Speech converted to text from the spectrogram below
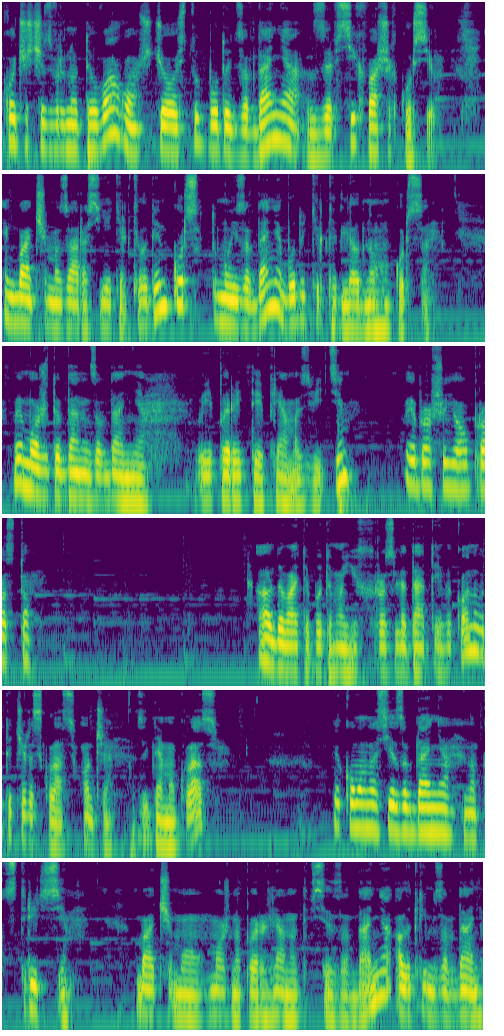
Хочу ще звернути увагу, що ось тут будуть завдання з всіх ваших курсів. Як бачимо, зараз є тільки один курс, тому і завдання будуть тільки для одного курсу. Ви можете в дане завдання перейти прямо звідси, вибравши його просто. Але давайте будемо їх розглядати і виконувати через клас. Отже, зайдемо в клас, в якому в нас є завдання на стрічці. Бачимо, можна переглянути всі завдання, але крім завдань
